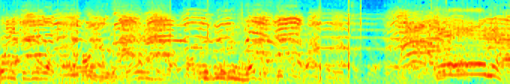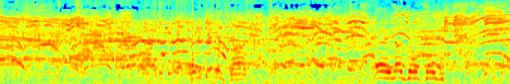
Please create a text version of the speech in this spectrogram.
warning should be like positive. The only reason about positive is being negative. In! Way to keep in front. Hey, now don't play.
